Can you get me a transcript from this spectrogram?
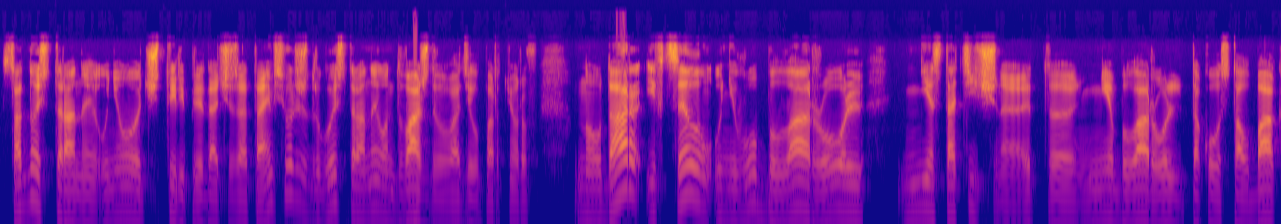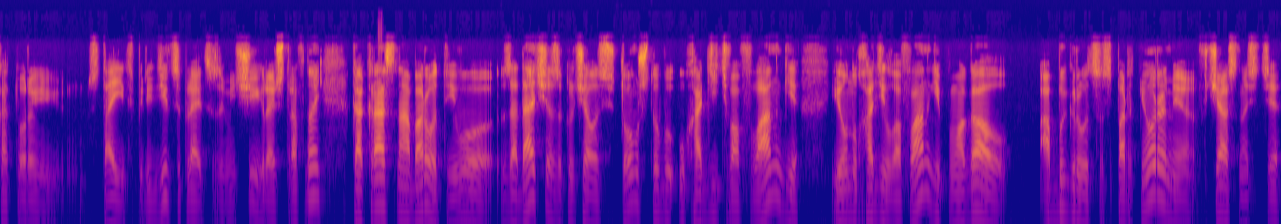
С одной стороны, у него 4 передачи за тайм всего лишь, с другой стороны, он дважды выводил партнеров на удар, и в целом у него была роль не статичная. Это не была роль такого столба, который стоит впереди, цепляется за мячи, играет штрафной. Как раз наоборот, его задача заключалась в том, чтобы уходить во фланги, и он уходил во фланги, помогал обыгрываться с партнерами. В частности,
